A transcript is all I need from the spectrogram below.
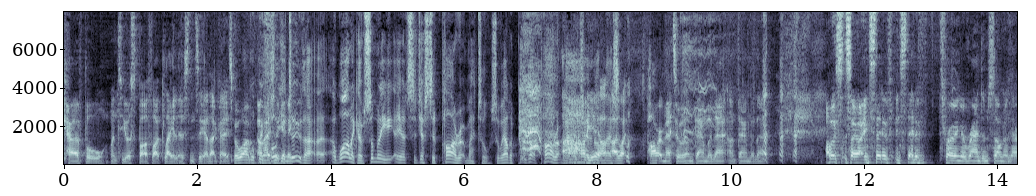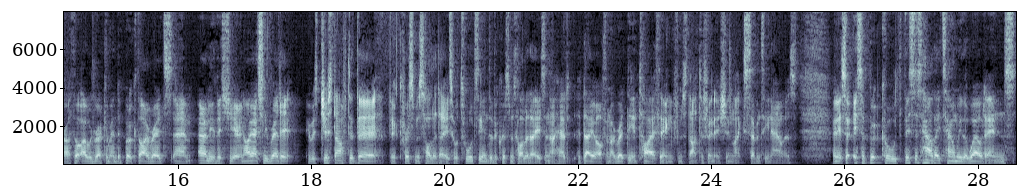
curveball onto your Spotify playlist and see how that goes. But well, before I'm you gonna... do that, a while ago, somebody uh, suggested pirate metal, so we had a, we got a pirate metal. oh yeah, I, I like pirate metal. I'm down with that. I'm down with that. I was so instead of instead of throwing a random song on there, I thought I would recommend a book that I read um, earlier this year, and I actually read it. It was just after the the Christmas holidays, or towards the end of the Christmas holidays, and I had a day off, and I read the entire thing from start to finish in like 17 hours. And it's a, it's a book called "This Is How They Tell Me the World Ends."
